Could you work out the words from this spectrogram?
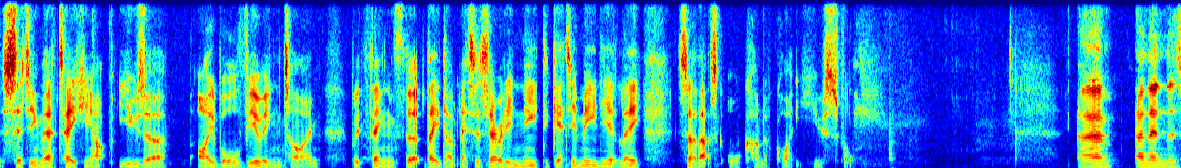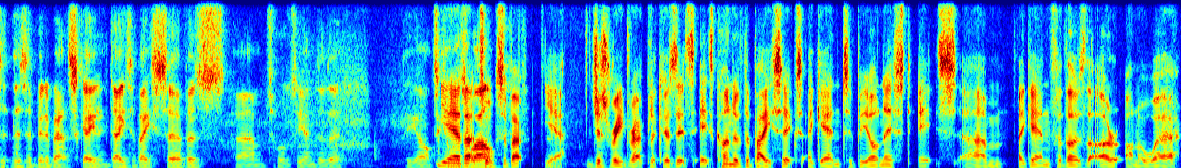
sitting there taking up user eyeball viewing time with things that they don't necessarily need to get immediately. So that's all kind of quite useful. Um, and then there's there's a bit about scaling database servers um, towards the end of the the article. Yeah, that well. talks about yeah. Just read replicas. It's it's kind of the basics. Again, to be honest, it's um, again for those that are unaware.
